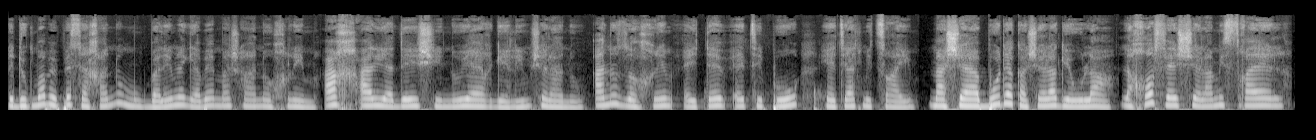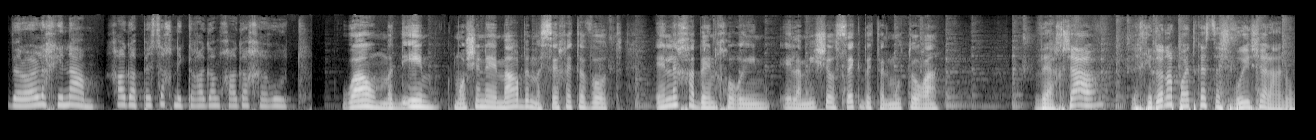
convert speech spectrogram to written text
לדוגמה, בפסח אנו מוגבלים לגבי מה שאנו אוכלים, אך על ידי שינוי ההרגלים שלנו. אנו זוכרים היטב את סיפור יציאת מצרים, מהשעבוד הקשה לגאולה, לחופש של עם ישראל, ולא לחינם. חג הפסח נקרא גם חג החירות. וואו, מדהים. כמו שנאמר במסכת אבות, אין לך בן חורין, אלא מי שעוסק בתלמוד תורה. ועכשיו, לחידון הפודקאסט השבועי שלנו.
